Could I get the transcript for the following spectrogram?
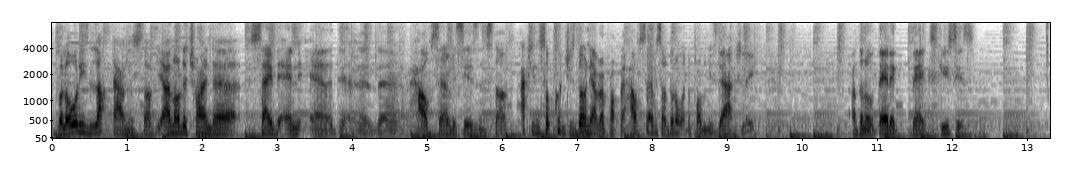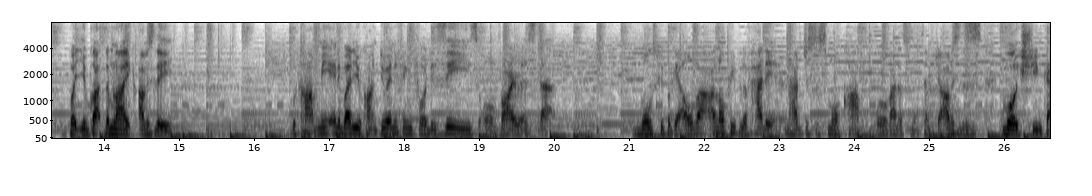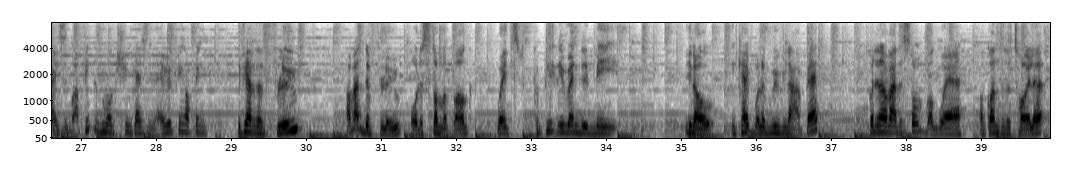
But all these lockdowns and stuff, yeah, I know they're trying to save the, uh, the, the, the health services and stuff. Actually, in some countries, they don't have a proper health service. I don't know what the problem is there. Actually, I don't know what their their excuse is. But you've got them like obviously we can't meet anybody, we can't do anything for disease or virus that most people get over. I know people have had it and had just a small cough or had a small temperature. Obviously, there's more extreme cases, but I think there's more extreme cases than everything. I think if you have the flu, I've had the flu or the stomach bug where it's completely rendered me, you know, incapable of moving out of bed. But then I've had the stomach bug where I've gone to the toilet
